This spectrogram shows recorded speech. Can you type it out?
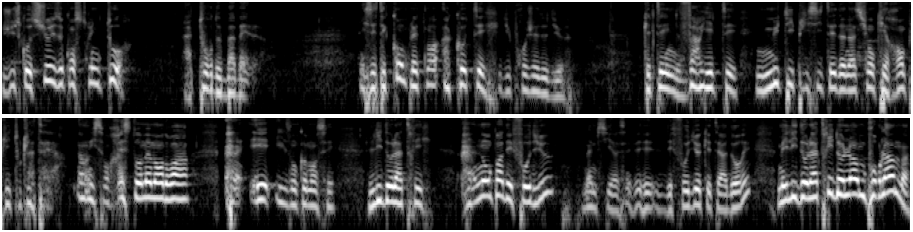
jusqu'aux cieux, ils ont construit une tour, la tour de Babel. Ils étaient complètement à côté du projet de Dieu qu'elle était une variété, une multiplicité de nations qui remplit toute la terre. Non, ils sont restés au même endroit et ils ont commencé l'idolâtrie. Non pas des faux dieux, même s'il y avait des faux dieux qui étaient adorés, mais l'idolâtrie de l'homme pour l'homme.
